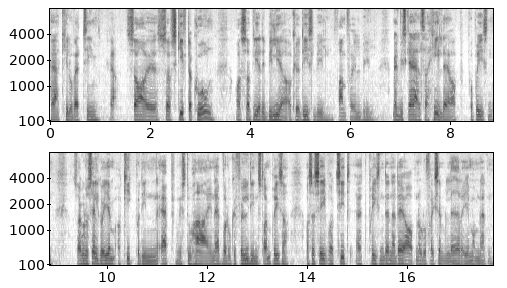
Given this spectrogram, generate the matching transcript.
per kilowatt-time, Ja. så, øh, så skifter kurven, og så bliver det billigere at køre dieselbil frem for elbil. Men vi skal altså helt derop på prisen. Så kan du selv gå hjem og kigge på din app, hvis du har en app, hvor du kan følge dine strømpriser, og så se, hvor tit at prisen den er deroppe, når du for eksempel lader dig hjemme om natten.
